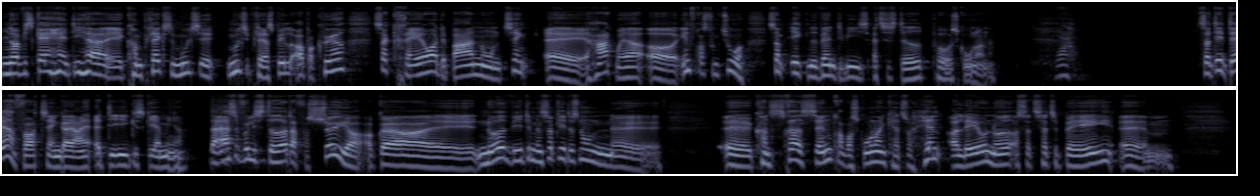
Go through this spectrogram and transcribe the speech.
når vi skal have de her øh, komplekse multi, multiplayer-spil op at køre, så kræver det bare nogle ting af hardware og infrastruktur, som ikke nødvendigvis er til stede på skolerne. Ja. Så det er derfor, tænker jeg, at det ikke sker mere. Der er selvfølgelig steder, der forsøger at gøre øh, noget ved det, men så bliver det sådan nogle... Øh, øh, koncentrerede centre, hvor skolerne kan tage hen og lave noget, og så tage tilbage. Øh,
